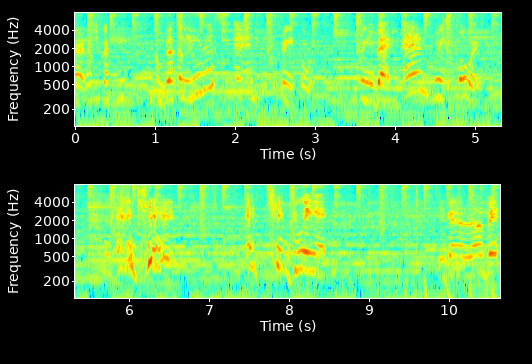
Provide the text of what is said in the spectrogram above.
Alright, let's kaki ke belakang lurus and bring it forward. Bring it back and bring it forward. And again. And keep doing it. You're gonna love it.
